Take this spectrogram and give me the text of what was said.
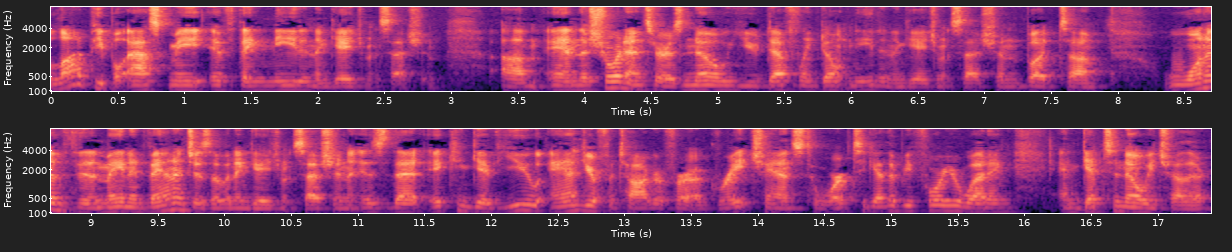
A lot of people ask me if they need an engagement session. Um, and the short answer is no, you definitely don't need an engagement session. But um, one of the main advantages of an engagement session is that it can give you and your photographer a great chance to work together before your wedding and get to know each other.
